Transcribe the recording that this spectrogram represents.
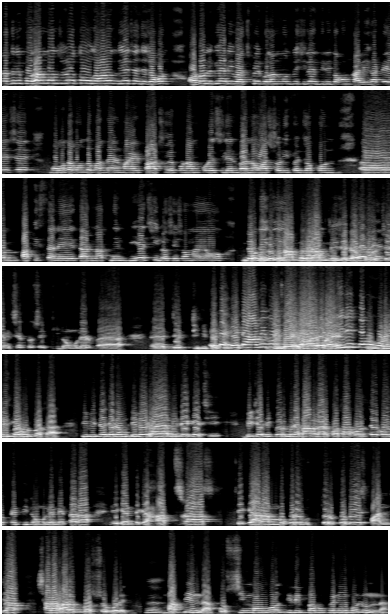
না তিনি প্রধানমন্ত্রীরও তো উদাহরণ দিয়েছেন যে যখন অটল বিহারী বাজপেয়ী প্রধানমন্ত্রী ছিলেন তিনি তখন কালীঘাটে এসে মমতা বন্দ্যোপাধ্যায়ের মায়ের পা ছুঁয়ে প্রণাম করেছিলেন বা নওয়াজ শরীফের যখন পাকিস্তানে তার নাতনির বিয়ে ছিল সে সময়ও দেখুন আপনি আপনি যেটা বলছেন সে তো সেই তৃণমূলের যে টিভিতে মানে দিলীপ বাবুর কথা। টিভিতে যেরকম ডিবেট হয় আমি দেখেছি। বিজেপি কর্মীরা বাংলার কথা বলতে বলতে তৃণমূলের নেতারা এখান থেকে হাতরাস থেকে আরম্ভ করে উত্তরপ্রদেশ পাঞ্জাব সারা ভারতবর্ষ ঘুরে। বাদ দিন না পশ্চিমবঙ্গ দিলীপ বাবুকে নিয়ে বলুন না।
